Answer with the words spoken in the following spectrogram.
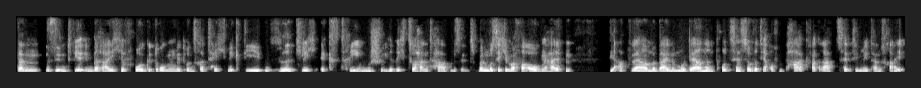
dann sind wir in Bereiche vorgedrungen mit unserer Technik, die wirklich extrem schwierig zu handhaben sind. Man muss sich immer vor Augen halten, die Abwärme bei einem modernen Prozessor wird ja auf ein paar Quadratzentimetern frei.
